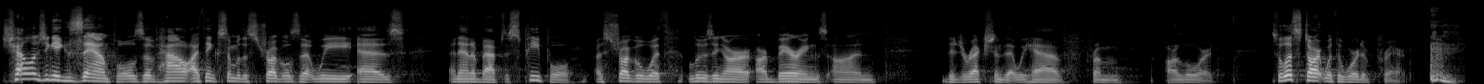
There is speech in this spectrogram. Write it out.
challenging examples of how I think some of the struggles that we as an Anabaptist people uh, struggle with losing our, our bearings on the direction that we have from our Lord. So let's start with a word of prayer.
